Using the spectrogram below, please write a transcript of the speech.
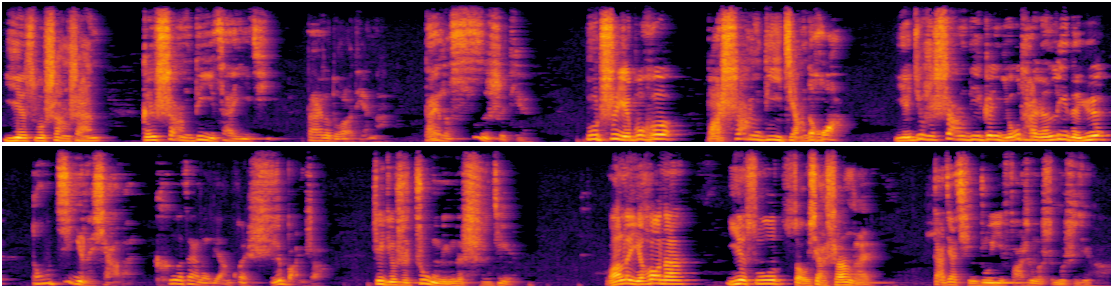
耶稣上山跟上帝在一起待了多少天呢？待了四十天，不吃也不喝，把上帝讲的话。也就是上帝跟犹太人立的约都记了下来，刻在了两块石板上，这就是著名的十诫。完了以后呢，耶稣走下山来，大家请注意发生了什么事情啊？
